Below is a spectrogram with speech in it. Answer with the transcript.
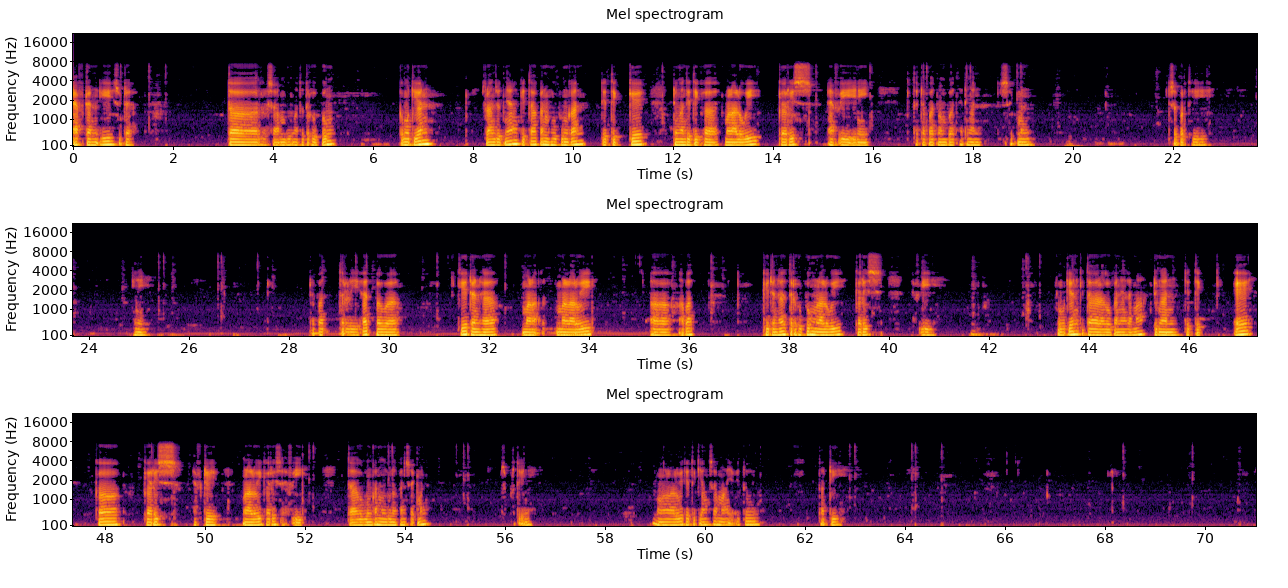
F dan I sudah tersambung atau terhubung. Kemudian selanjutnya kita akan menghubungkan titik G dengan titik H melalui garis FI ini. Kita dapat membuatnya dengan segmen seperti ini. Dapat terlihat bahwa G dan H melalui uh, apa G dan H terhubung melalui garis FI kemudian kita lakukan yang sama dengan titik E ke garis FD melalui garis FI kita hubungkan menggunakan segmen seperti ini. Melalui titik yang sama yaitu tadi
